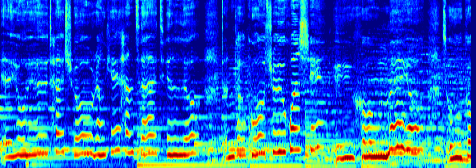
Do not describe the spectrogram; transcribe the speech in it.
别犹豫太久，让遗憾再停留。等到过去唤醒以后，没有足够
